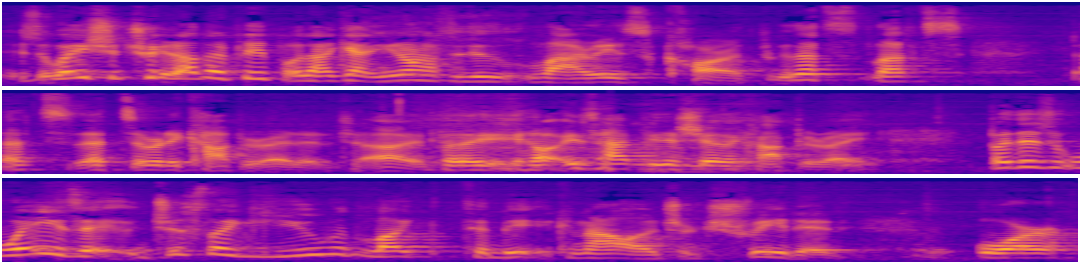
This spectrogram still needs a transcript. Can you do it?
is the way you should treat other people. Now, again, you don't have to do Larry's card because that's that's that's that's already copyrighted. Uh, but he's happy to share the copyright. But there's ways that just like you would like to be acknowledged or treated or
